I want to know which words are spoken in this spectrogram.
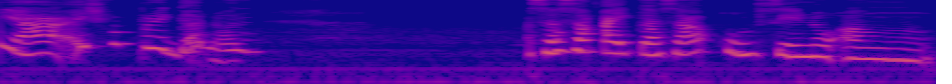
niya. Eh syempre ganun sasakay ka sa kung sino ang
